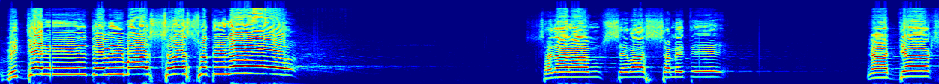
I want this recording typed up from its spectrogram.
વિદ્યાની દેવી માં સરસ્વતીનો સદારામ સેવા સમિતિ ના અધ્યક્ષ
